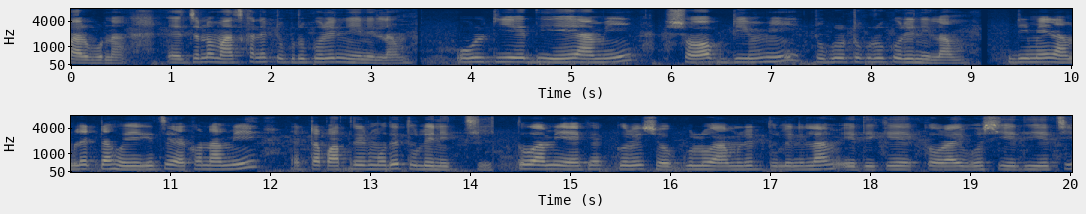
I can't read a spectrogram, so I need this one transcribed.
পারব না। এর জন্য মাঝখানে টুকরো করে নিয়ে নিলাম। উল্টিয়ে দিয়ে আমি সব ডিমই টুকরো টুকরো করে নিলাম। ডিমের আমলেটটা হয়ে গেছে, এখন আমি একটা পাত্রের মধ্যে তুলে নিচ্ছি। তো আমি এক এক করে সবগুলো আমলেট তুলে নিলাম, এদিকে কড়াই বসিয়ে দিয়েছি,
